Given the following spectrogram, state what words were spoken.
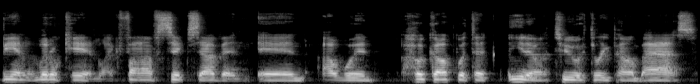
being a little kid, like five, six, seven, and I would hook up with a you know a two or three pound bass,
